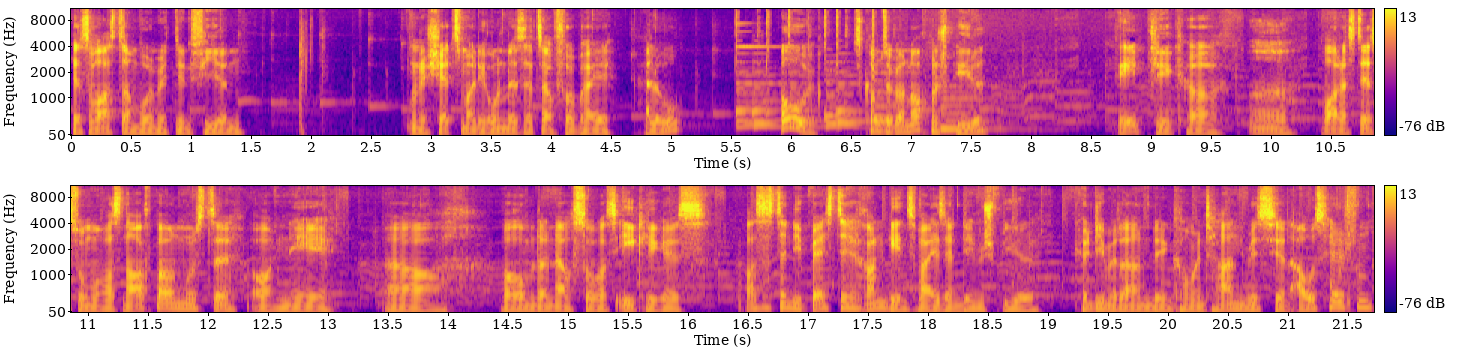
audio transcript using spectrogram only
das war's dann wohl mit den Vieren. Und ich schätze mal, die Runde ist jetzt auch vorbei. Hallo? Oh, es kommt sogar noch ein Spiel. Replika. Äh, war das das, wo man was nachbauen musste? Oh nee. Ah, warum dann auch sowas ekliges? Was ist denn die beste Herangehensweise in dem Spiel? Könnt ihr mir dann in den Kommentaren ein bisschen aushelfen?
